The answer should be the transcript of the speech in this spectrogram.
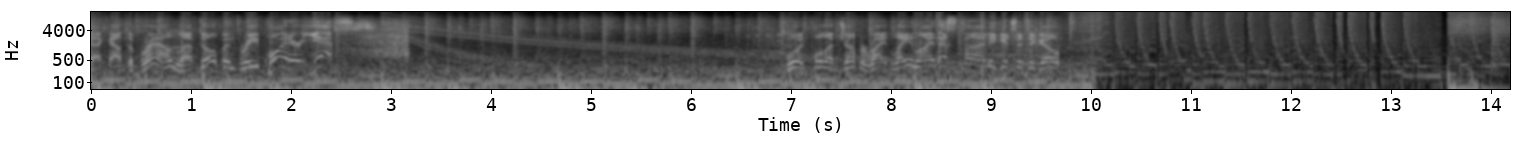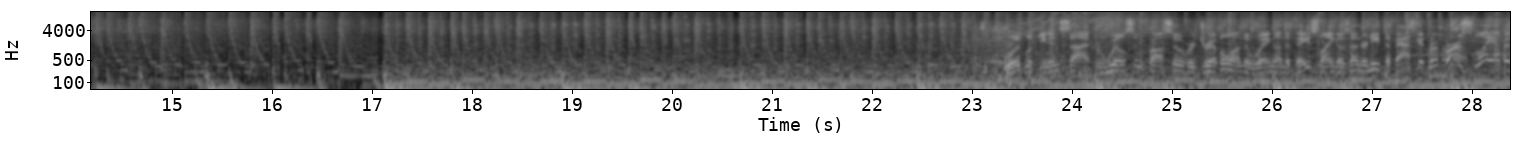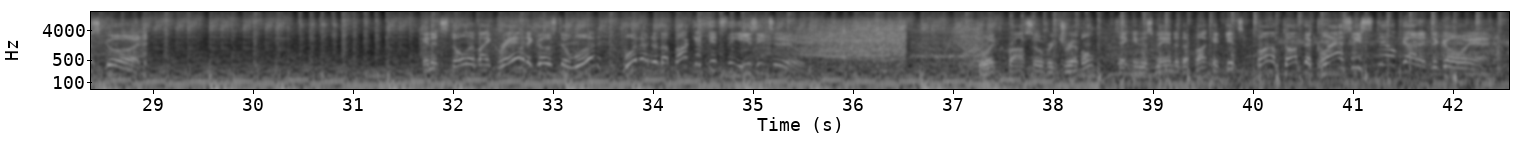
Back out to Brown, left open, three pointer, yes! Wood pull up jumper, right lane line. This time he gets it to go. Wood looking inside for Wilson. Crossover dribble on the wing on the baseline. Goes underneath the basket. Reverse layup is good. And it's stolen by Graham and it goes to Wood. Wood under the bucket gets the easy two. Wood crossover dribble. Taking this man to the bucket. Gets bumped off the glass. He's still got it to go in.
